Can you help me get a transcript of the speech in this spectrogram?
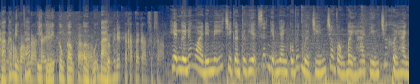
và các biện pháp y tế công cộng ở mỗi bang. Hiện người nước ngoài đến Mỹ chỉ cần thực hiện xét nghiệm nhanh COVID-19 trong vòng 72 tiếng trước khởi hành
